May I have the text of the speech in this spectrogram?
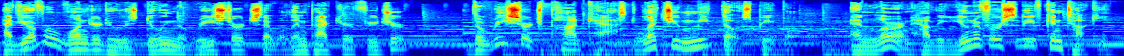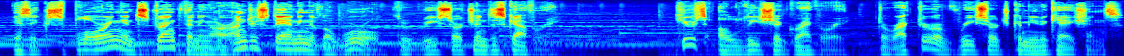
Have you ever wondered who is doing the research that will impact your future? The Research Podcast lets you meet those people and learn how the University of Kentucky is exploring and strengthening our understanding of the world through research and discovery. Here's Alicia Gregory, Director of Research Communications.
